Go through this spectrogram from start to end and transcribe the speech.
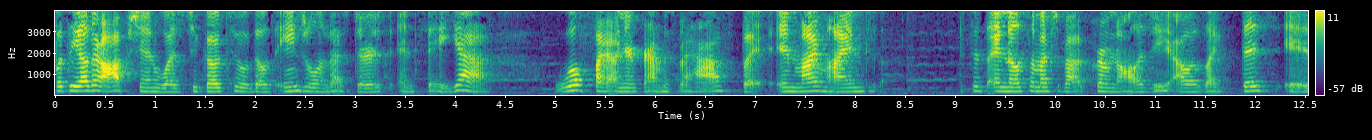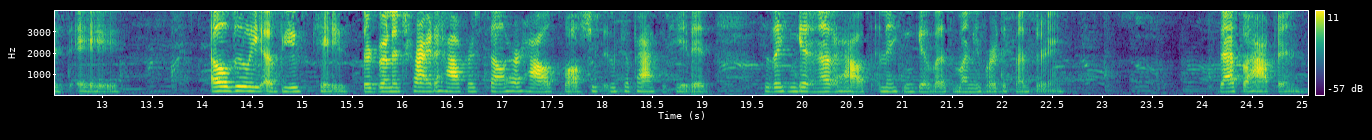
But the other option was to go to those angel investors and say, "Yeah, we'll fight on your grandma's behalf." But in my mind, since I know so much about criminology, I was like, this is a elderly abuse case. They're going to try to have her sell her house while she's incapacitated so they can get another house and they can give us money for a dispensary. That's what happened.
